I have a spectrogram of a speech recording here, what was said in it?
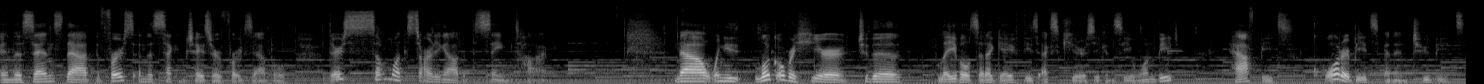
In the sense that the first and the second chaser, for example, they're somewhat starting out at the same time. Now, when you look over here to the labels that I gave these executors, you can see one beat, half beats, quarter beats, and then two beats.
